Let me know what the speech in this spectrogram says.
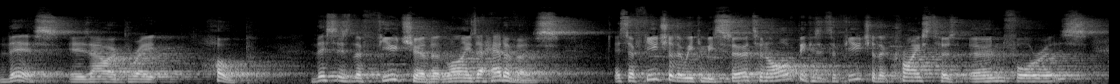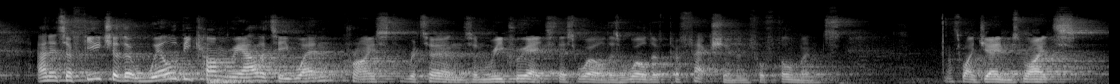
this is our great hope. This is the future that lies ahead of us. It's a future that we can be certain of because it's a future that Christ has earned for us. And it's a future that will become reality when Christ returns and recreates this world as a world of perfection and fulfillment. That's why James writes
